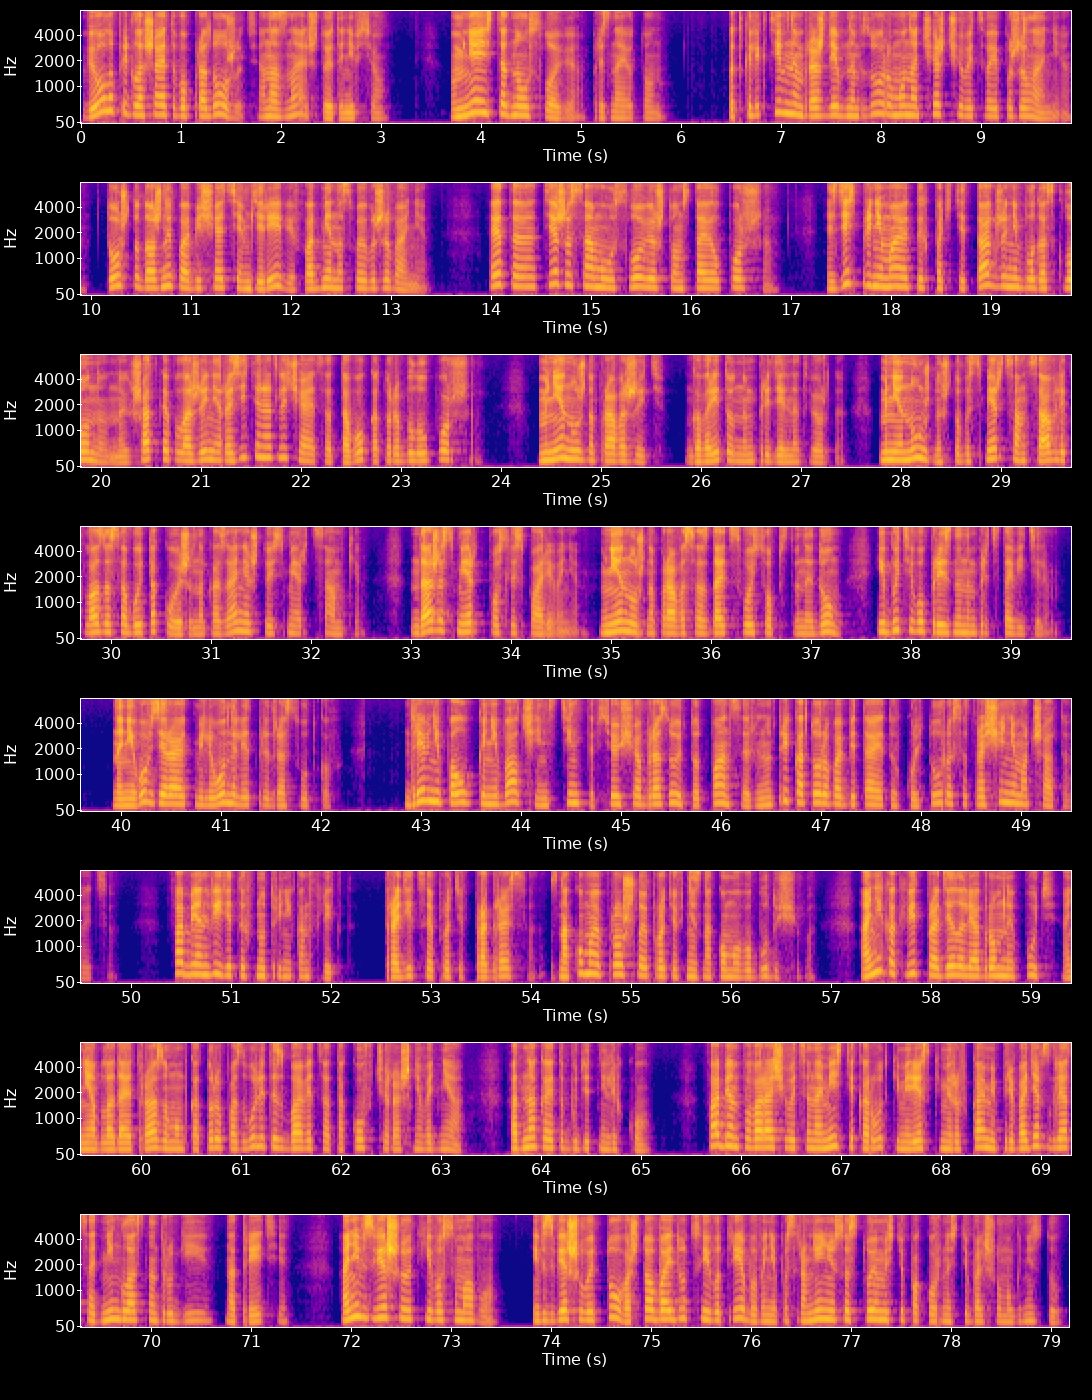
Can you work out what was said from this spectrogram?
Виола приглашает его продолжить, она знает, что это не все. «У меня есть одно условие», – признает он. Под коллективным враждебным взором он очерчивает свои пожелания. То, что должны пообещать семь деревьев в обмен на свое выживание. Это те же самые условия, что он ставил Порше. Здесь принимают их почти так же неблагосклонно, но их шаткое положение разительно отличается от того, которое было у Порше. «Мне нужно право жить», – говорит он им предельно твердо. «Мне нужно, чтобы смерть самца влекла за собой такое же наказание, что и смерть самки даже смерть после спаривания. Мне нужно право создать свой собственный дом и быть его признанным представителем. На него взирают миллионы лет предрассудков. Древний паук-каннибал, чьи инстинкты все еще образуют тот панцирь, внутри которого обитает их культура, с отвращением отшатывается. Фабиан видит их внутренний конфликт. Традиция против прогресса, знакомое прошлое против незнакомого будущего – они, как вид, проделали огромный путь. Они обладают разумом, который позволит избавиться от оков вчерашнего дня. Однако это будет нелегко. Фабиан поворачивается на месте короткими резкими рывками, переводя взгляд с одних глаз на другие, на третьи. Они взвешивают его самого. И взвешивают то, во что обойдутся его требования по сравнению со стоимостью покорности Большому Гнезду.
